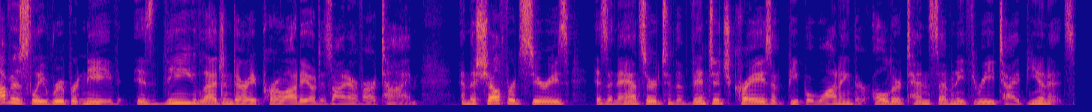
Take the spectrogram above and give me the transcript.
Obviously, Rupert Neve is the legendary pro audio designer of our time, and the Shelford series is an answer to the vintage craze of people wanting their older 1073 type units.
